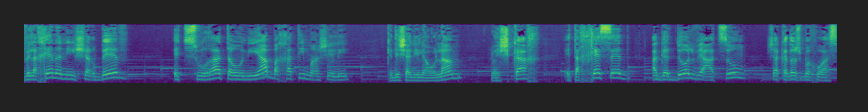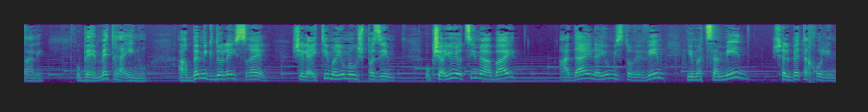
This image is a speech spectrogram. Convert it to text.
ולכן אני אשרבב את צורת האונייה בחתימה שלי, כדי שאני לעולם לא אשכח את החסד הגדול והעצום שהקדוש ברוך הוא עשה לי. ובאמת ראינו הרבה מגדולי ישראל שלעיתים היו מאושפזים, וכשהיו יוצאים מהבית עדיין היו מסתובבים עם הצמיד של בית החולים.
